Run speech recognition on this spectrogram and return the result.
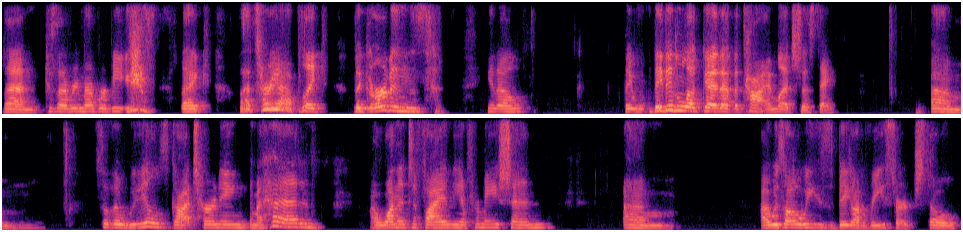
then because I remember being like, let's hurry up. Like the gardens, you know, they they didn't look good at the time, let's just say. Um, so the wheels got turning in my head and I wanted to find the information. Um, I was always big on research. So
